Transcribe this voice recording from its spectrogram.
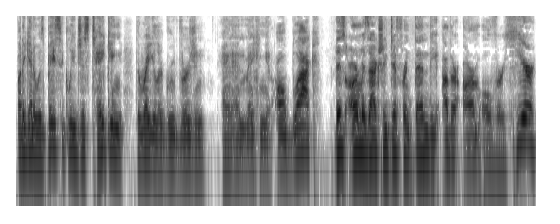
But again, it was basically just taking the regular Groot version and, and making it all black this arm is actually different than the other arm over here.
